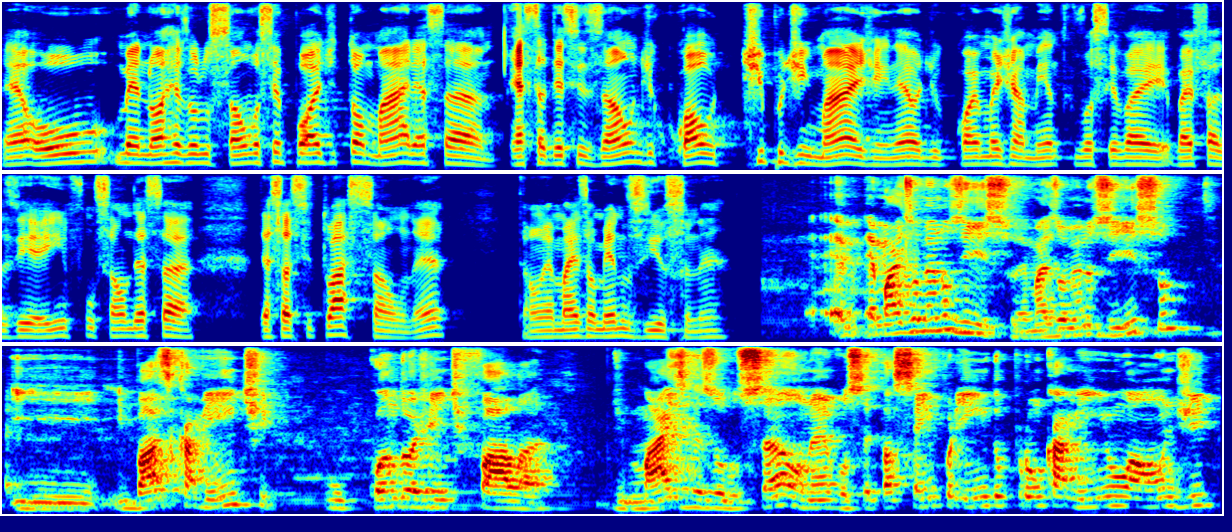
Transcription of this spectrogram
né, ou menor resolução, você pode tomar essa, essa decisão de qual tipo de imagem, né, ou de qual imaginamento que você vai, vai fazer aí em função dessa, dessa situação, né? Então é mais ou menos isso, né? É, é, mais ou menos isso, é mais ou menos isso, e, e basicamente o, quando a gente fala de mais resolução, né, você está sempre indo para um caminho onde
